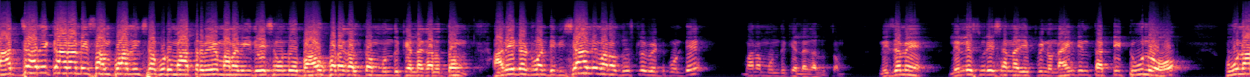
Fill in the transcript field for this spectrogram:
రాజ్యాధికారాన్ని సంపాదించినప్పుడు మాత్రమే మనం ఈ దేశంలో బాగుపడగలుగుతాం ముందుకెళ్ళగలుగుతాం అనేటటువంటి విషయాన్ని మనం దృష్టిలో పెట్టుకుంటే మనం ముందుకెళ్ళగలుగుతాం. నిజమే లెల్లె సురేష్ అన్న చెప్పిండు నైన్టీన్ థర్టీ టూలో పూనా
